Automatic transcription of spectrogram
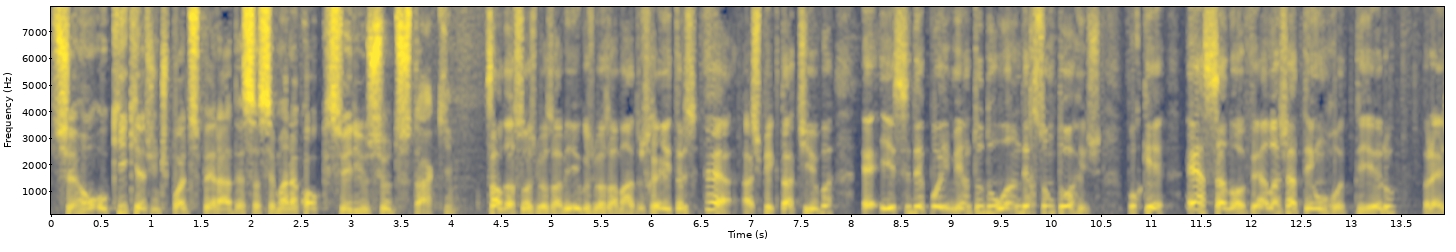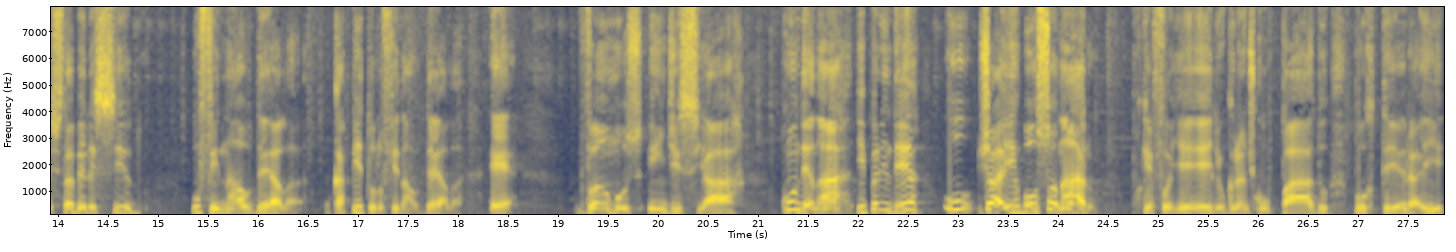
Serrão, o que, que a gente pode esperar dessa semana? Qual que seria o seu destaque? Saudações, meus amigos, meus amados haters. É, a expectativa é esse depoimento do Anderson Torres, porque essa novela já tem um roteiro pré-estabelecido. O final dela, o capítulo final dela é: vamos indiciar, condenar e prender o Jair Bolsonaro porque foi ele o grande culpado por ter aí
